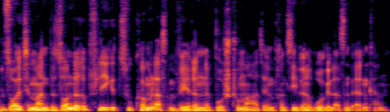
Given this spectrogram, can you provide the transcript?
sollte man besondere Pflege zukommen lassen, während eine Buschtomate im Prinzip in Ruhe gelassen werden kann.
